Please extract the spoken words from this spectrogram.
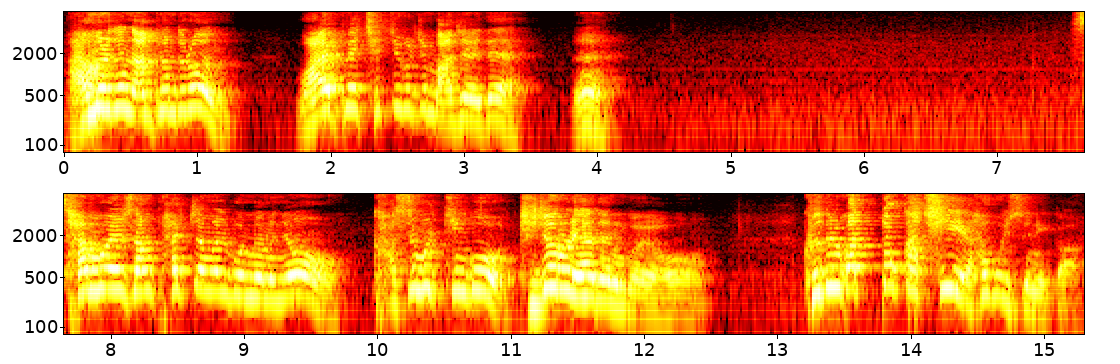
아무래도 남편들은 와이프의 채찍을 좀 맞아야 돼. 예. 사무엘상 8장을 보면은요 가슴을 튕고 기절을 해야 되는 거예요. 그들과 똑같이 하고 있으니까.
